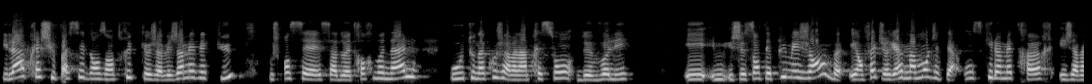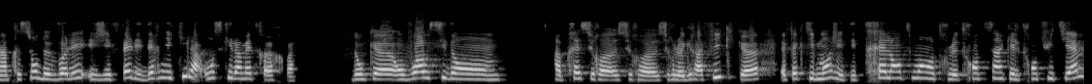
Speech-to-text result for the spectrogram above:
Puis là, après, je suis passée dans un truc que j'avais jamais vécu, où je pense que ça doit être hormonal, où tout d'un coup, j'avais l'impression de voler. Et je sentais plus mes jambes. Et en fait, je regarde ma montre, j'étais à 11 km heure et j'avais l'impression de voler. Et j'ai fait les derniers kills à 11 km heure. Donc, euh, on voit aussi dans, après sur euh, euh, sur le graphique que effectivement j'ai été très lentement entre le 35 et le 38e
